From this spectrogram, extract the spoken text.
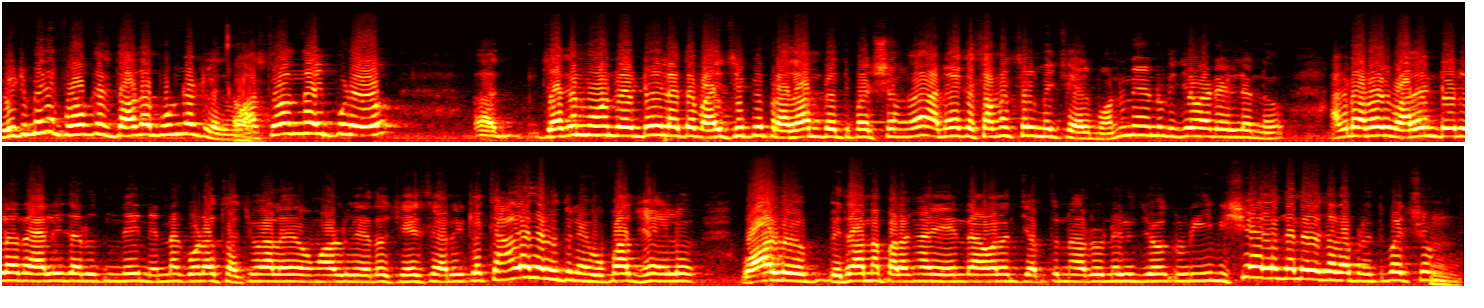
వీటి మీద ఫోకస్ దాదాపు ఉండట్లేదు. వాస్తవంగా ఇప్పుడు జగన్మోహన్ రెడ్డి లేకపోతే వైసీపీ ప్రధాన ప్రతిపక్షంగా అనేక సమస్యలు మీ చేయాలి. మొన్న నేను విజయవాడ వెళ్ళాను. అక్కడ ఆ రోజు వాలంటీర్ల ర్యాలీ జరుగుతుంది. నిన్న కూడా సచివాలయం వాళ్ళు ఏదో చేశారు. ఇట్లా చాలా జరుగుతున్నాయి. ఉపాధ్యాయులు వాళ్ళు విధానపరంగా ఏం రావాలని చెప్తున్నారు. నిరుద్యోగులు. ఈ విషయాల కదా కదా ప్రతిపక్షం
